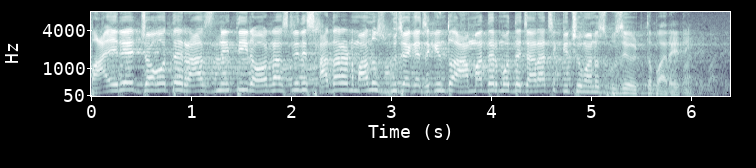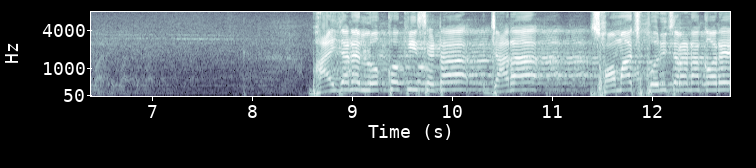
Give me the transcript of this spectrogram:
বাইরের জগতে রাজনীতির অরাজনীতি সাধারণ মানুষ বুঝে গেছে, কিন্তু আমাদের মধ্যে যারা আছে, কিছু মানুষ বুঝে উঠতে পারেনি। ভাইজানের লক্ষ্য কি? সেটা যারা সমাজ পরিচালনা করে,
